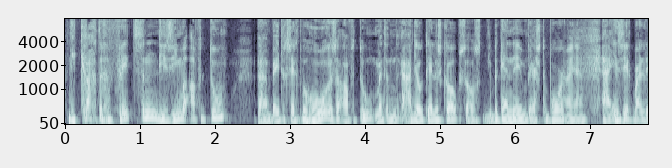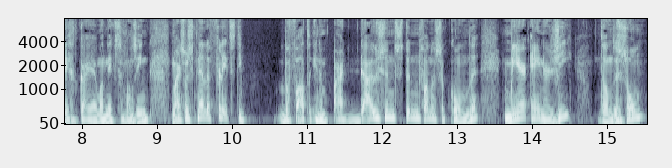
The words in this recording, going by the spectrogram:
Die krachtige flitsen die zien we af en toe. Eh, beter gezegd, we horen ze af en toe met een radiotelescoop, zoals die bekende in Westerbork. Oh ja. in zichtbaar licht kan je helemaal niks ervan zien. Maar zo'n snelle flits die bevat in een paar duizendsten van een seconde meer energie dan de zon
